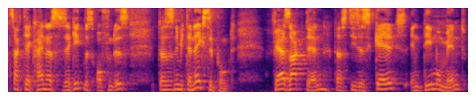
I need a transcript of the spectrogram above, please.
sagt ja keiner, dass das Ergebnis offen ist. Das ist nämlich der nächste Punkt. Wer sagt denn, dass dieses Geld in dem Moment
